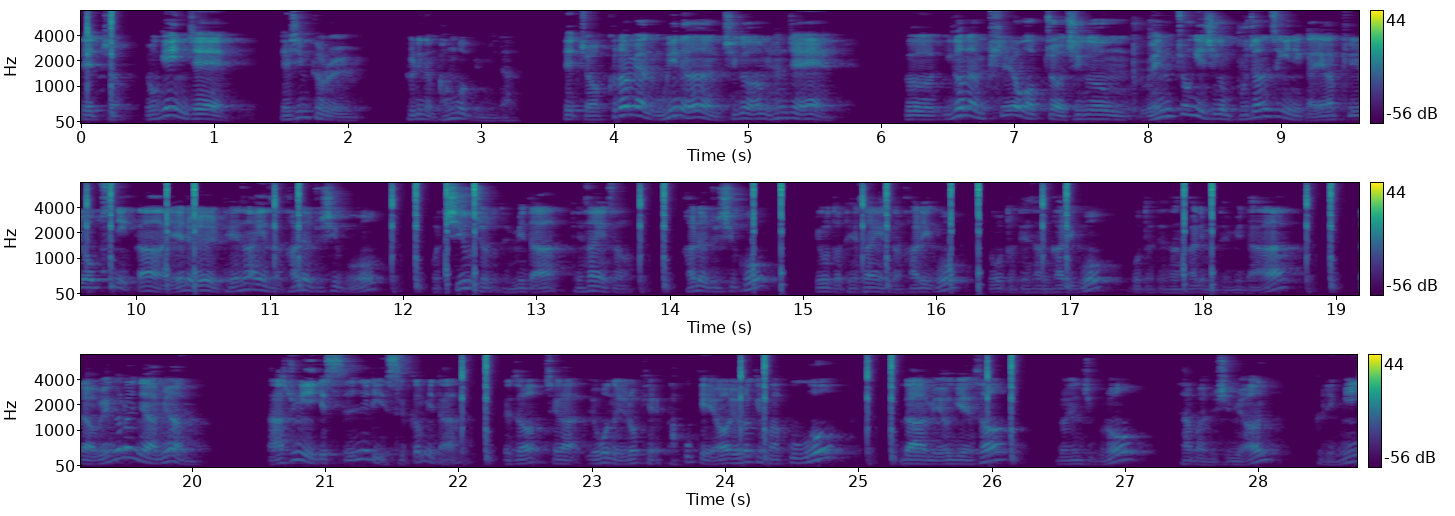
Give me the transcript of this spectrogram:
됐죠. 요게 이제 대신표를 그리는 방법입니다. 됐죠. 그러면 우리는 지금 현재 그 이거는 필요가 없죠. 지금 왼쪽이 지금 부전승이니까 얘가 필요 없으니까 얘를 대상에서 가려주시고 뭐 지우셔도 됩니다. 대상에서 가려주시고 이것도 대상에서 가리고 이것도 대상 가리고 이것도 대상 가리면 됩니다. 자 왜 그러냐면 나중에 이게 쓸 일이 있을 겁니다. 그래서 제가 요거는 이렇게 바꿀게요. 이렇게 바꾸고 그 다음에 여기에서 이런 식으로 잡아주시면 그림이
